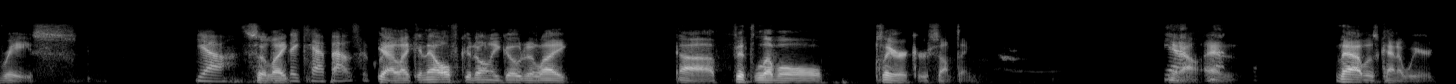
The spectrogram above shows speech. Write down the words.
race. Yeah. So like they cap out so quick. yeah, like an elf could only go to like uh fifth level cleric or something. Yeah, you know, yeah. and that was kind of weird.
